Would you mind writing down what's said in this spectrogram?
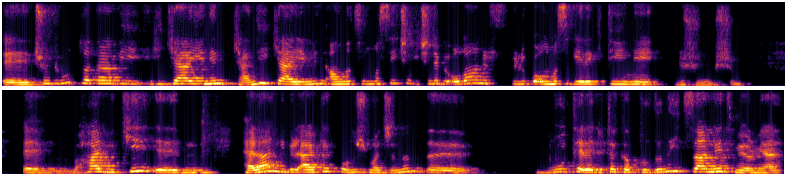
E, çünkü mutlaka bir hikayenin, kendi hikayemin anlatılması için içinde bir olağanüstülük olması gerektiğini düşünmüşüm. E, halbuki e, herhangi bir erkek konuşmacının e, bu tereddüte kapıldığını hiç zannetmiyorum yani.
